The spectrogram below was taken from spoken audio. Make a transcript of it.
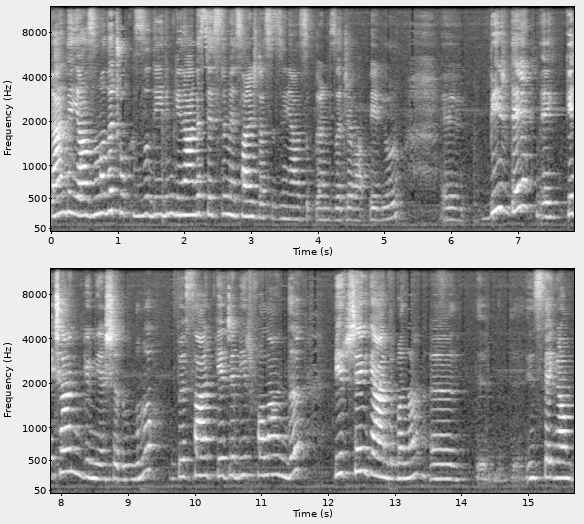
Ben de yazmada çok hızlı değilim. Genelde sesli mesajla sizin yazdıklarınıza cevap veriyorum. Ee, Bir de e, geçen gün yaşadım bunu. Ve saat gece bir falandı. Bir şey geldi bana e, Instagram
